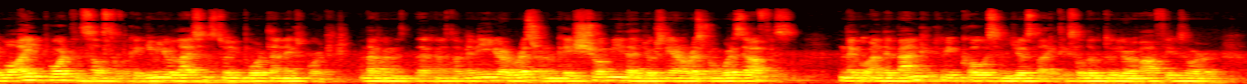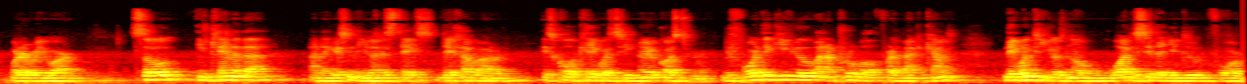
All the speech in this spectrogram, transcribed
well, I import and sell stuff. Okay, give me your license to import and export, and that kind of that kind of stuff. Maybe you're a restaurant. Okay, show me that you actually are a restaurant. Where's the office? And they go, and the bank actually goes and just like takes a look to your office or wherever you are. So in Canada, and I guess in the United States, they have a it's called KYC, know your customer. Before they give you an approval for a bank account, they want to just know what is it that you do for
